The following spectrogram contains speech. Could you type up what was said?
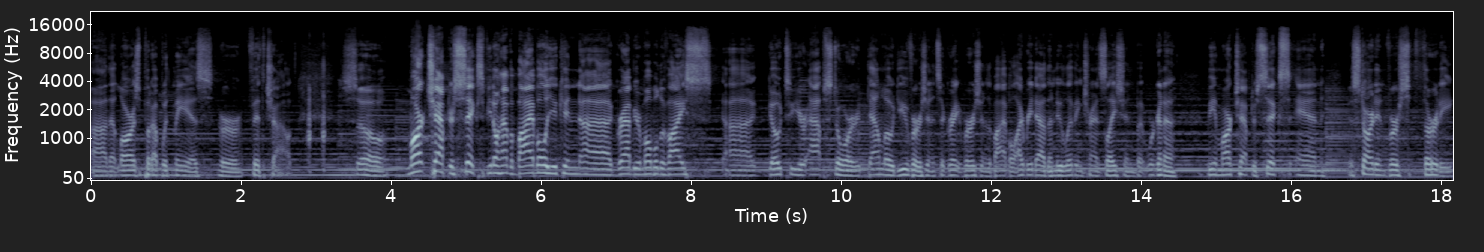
Uh, that Laura's put up with me as her fifth child. so, Mark chapter 6. If you don't have a Bible, you can uh, grab your mobile device, uh, go to your app store, download U YouVersion. It's a great version of the Bible. I read out the New Living Translation, but we're going to be in Mark chapter 6 and start in verse 30.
